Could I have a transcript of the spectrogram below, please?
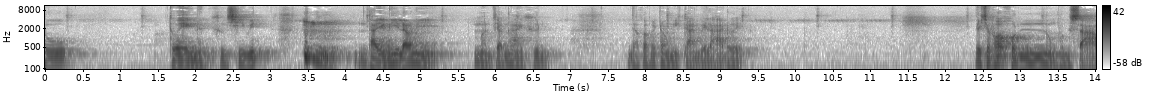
รู้ตัวเองนั่นคือชีวิต ถ้าอย่างนี้แล้วนี่มันจะง่ายขึ้น แล้วก็ไม่ต้องมีการเวลาด้วย โดยเฉพาะคนหนุ่มคนสาว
